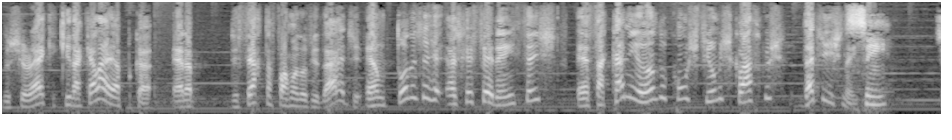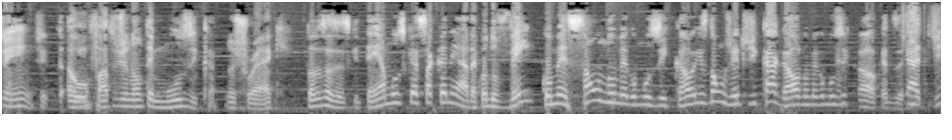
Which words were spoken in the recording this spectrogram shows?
do Shrek, que naquela época era de certa forma, novidade, eram todas as referências é, sacaneando com os filmes clássicos da Disney. Sim. Sim, sim. o fato de não ter música no Shrek, todas as vezes que tem, a música é sacaneada. Quando vem começar um número musical, eles dão um jeito de cagar o número musical, quer dizer. A, Di-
